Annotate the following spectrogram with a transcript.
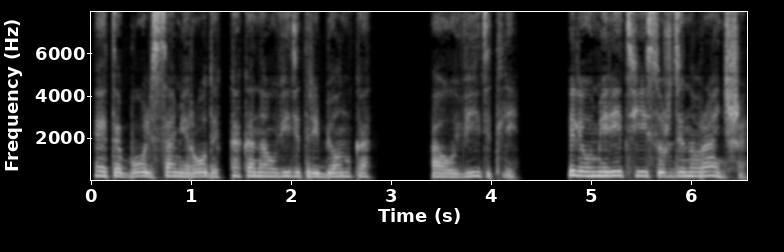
Эта боль, сами роды, как она увидит ребенка, а увидит ли? Или умереть ей суждено раньше?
